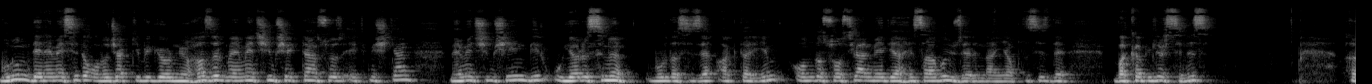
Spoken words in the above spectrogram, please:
bunun denemesi de olacak gibi görünüyor. Hazır Mehmet Şimşek'ten söz etmişken Mehmet Şimşek'in bir uyarısını burada size aktarayım. Onu da sosyal medya hesabı üzerinden yaptı. Siz de bakabilirsiniz. Ee,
